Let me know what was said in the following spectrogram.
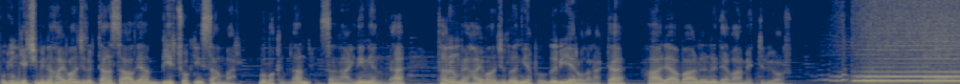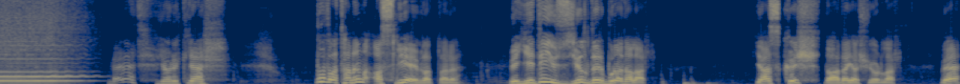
Bugün geçimini hayvancılıktan sağlayan birçok insan var. Bu bakımdan sanayinin yanında tarım ve hayvancılığın yapıldığı bir yer olarak da hala varlığını devam ettiriyor. Evet, yörükler. Bu vatanın asli evlatları. Ve 700 yıldır buradalar. Yaz kış dağda yaşıyorlar. Ve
